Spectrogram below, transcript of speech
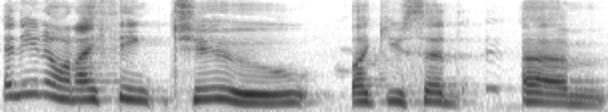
and you know, and I think too, like you said, um,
